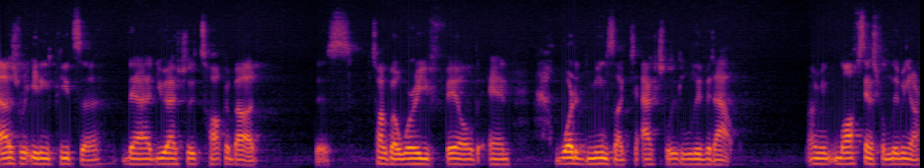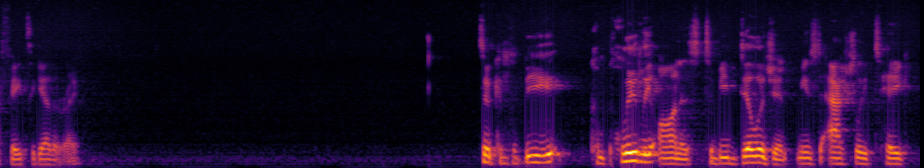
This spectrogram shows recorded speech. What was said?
as we're eating pizza, that you actually talk about this, talk about where you failed and what it means like to actually live it out. I mean, LOFT stands for living our faith together, right? to be completely honest, to be diligent, means to actually take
